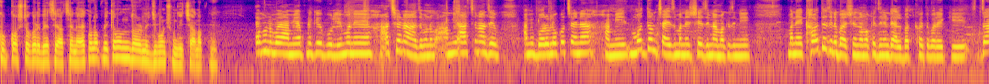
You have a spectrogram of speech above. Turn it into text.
খুব কষ্ট করে বেঁচে আছেন এখন আপনি কেমন ধরনের জীবন সঙ্গী চান আপনি? এখন ভাই আমি আপনাকে বলি মানে আছে না যেমন আমি আছে না যে আমি বড় লোকও চাই না আমি মধ্যম চাই মানে সে যিনি আমাকে যিনি মানে খাওয়াতে যিনি পারছেন আমাকে যিনি ডাল ভাত খাওয়াতে পারে কি যা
